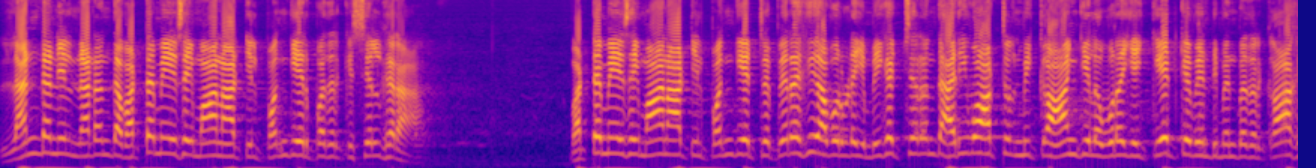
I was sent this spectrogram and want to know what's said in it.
லண்டனில் நடந்த வட்டமேசை மாநாட்டில் பங்கேற்பதற்கு செல்கிறார். வட்டமேசை மாநாட்டில் பங்கேற்ற பிறகு அவருடைய மிகச்சிறந்த அறிவாற்றல் மிக்க ஆங்கில உரையை கேட்க வேண்டும் என்பதற்காக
